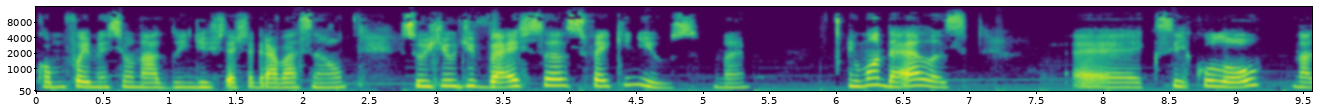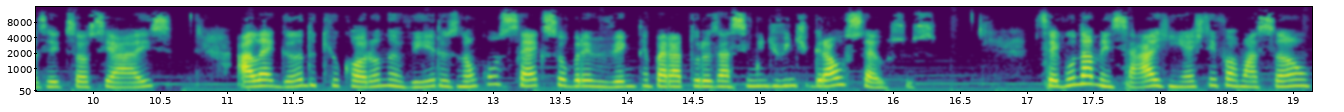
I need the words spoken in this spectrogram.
como foi mencionado no início desta gravação, surgiu diversas fake news, né? E uma delas é, que circulou nas redes sociais, alegando que o coronavírus não consegue sobreviver em temperaturas acima de 20 graus Celsius. Segundo a mensagem, esta informação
